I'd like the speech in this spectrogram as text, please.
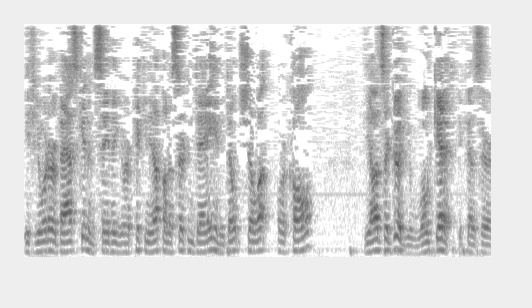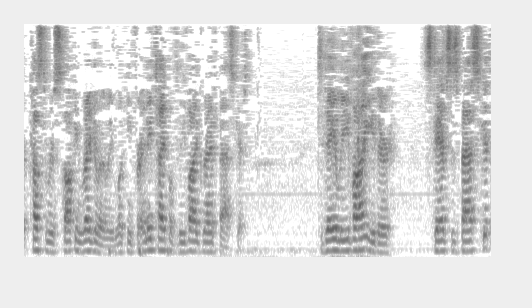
If you order a basket and say that you are picking it up on a certain day and you don't show up or call, the odds are good you won't get it because there are customers stopping regularly looking for any type of Levi Grant basket. Today, Levi either stamps his basket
